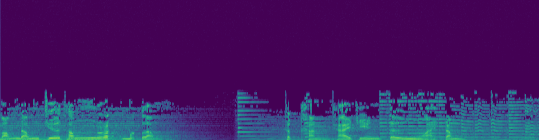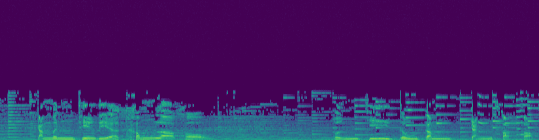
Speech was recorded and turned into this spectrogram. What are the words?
vọng động chưa thông rất mực lòng. Thực hành khai triển tự ngoài trong. Cảm minh thiên địa không lo khổ. Vững chi tu tâm chẳng phật phật.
